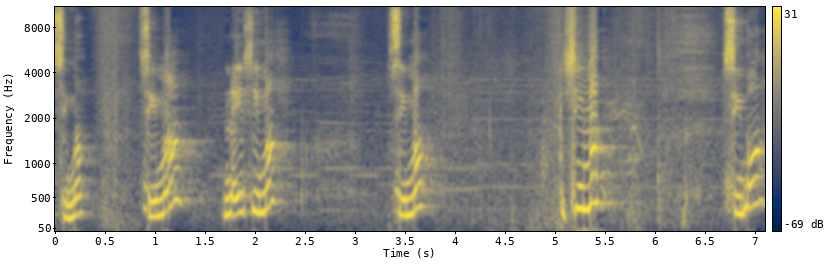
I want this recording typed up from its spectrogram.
ਸੀਮਾ? ਸੀਮਾ? ਨਹੀਂ ਸੀਮਾ? ਸੀਮਾ? ਸੀਮਾ? ਸੀਮਾ?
